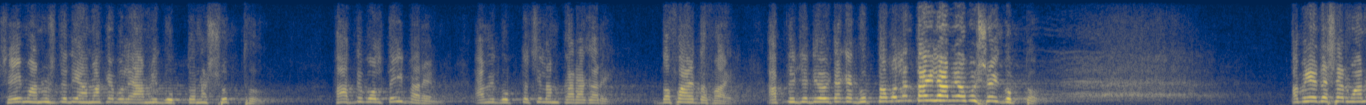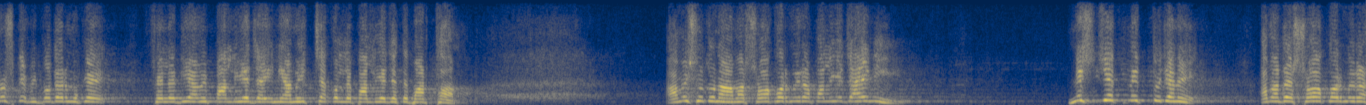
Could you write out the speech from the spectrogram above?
সেই মানুষ যদি আমাকে বলে, আমি গুপ্ত না সুপ্ত? হ্যাঁ আপনি বলতেই পারেন, আমি গুপ্ত ছিলাম কারাগারে, দফায় দফায়। আপনি যদি ওইটাকে গুপ্ত বলেন, তাইলে আমি অবশ্যই গুপ্ত। আমি এদেশের মানুষকে বিপদের মুখে ফেলে দিয়ে আমি পালিয়ে যাইনি, আমি ইচ্ছা করলে পালিয়ে যেতে পারতাম। আমি শুধু না, আমার সহকর্মীরা পালিয়ে যায়নি। নিশ্চিত মৃত্যু জেনে আমাদের সহকর্মীরা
